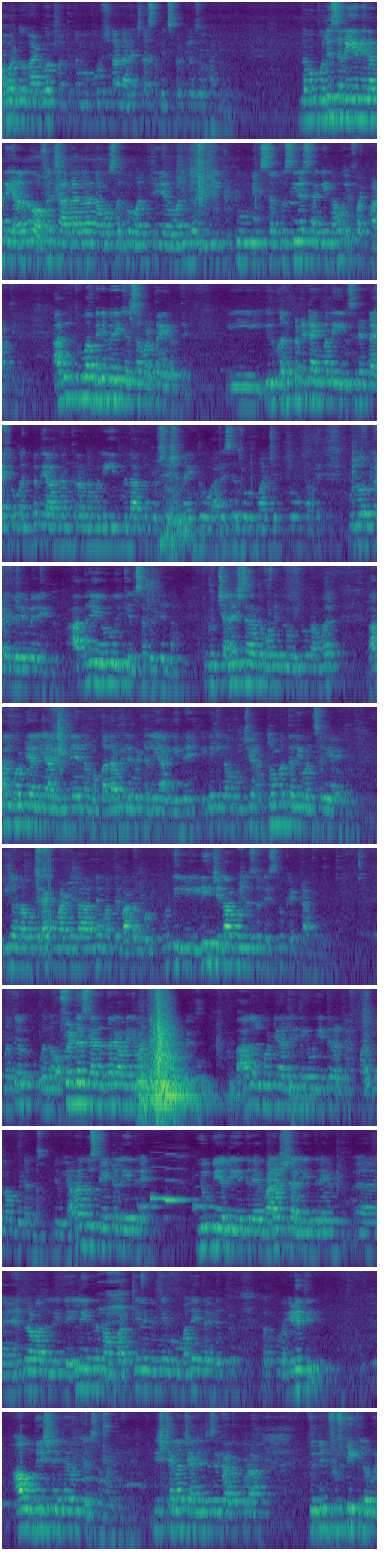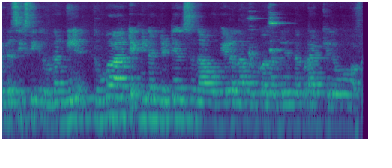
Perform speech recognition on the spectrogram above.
ಅವರದ್ದು hard work ಮತ್ತೆ ನಮ್ಮ ಮೂರು ಜನ ನಾಲ್ಕು ಜನ ಸಬ್ ಇನ್ಸ್ಪೆಕ್ಟರ್ಸ್ ಹಾರ್ಡ್ ವರ್ಕ್ ನಮ್ಮ ಪೊಲೀಸಲ್ಲಿ ಏನಿರುತ್ತೆ, ಯಾರಾದ್ರು ಆಫೆನ್ಸ್ ಆದಾಗ ನಾವು ಸ್ವಲ್ಪ ಒನ್ ಒಂದು ವೀಕ್ ಟೂ ವೀಕ್ಸ್ ಸ್ವಲ್ಪ ಸೀರಿಯಸ್ ಆಗಿ ನಾವು ಎಫರ್ಟ್ ಮಾಡ್ತೀವಿ. ಆದ್ರೆ ತುಂಬಾ ಬೇರೆ ಬೇರೆ ಕೆಲಸ ಬರ್ತಾ ಇರುತ್ತೆ. ಈ ಇದು ಗಣಪತಿ ಟೈಮಲ್ಲಿ ಇನ್ಸಿಡೆಂಟ್ ಆಯಿತು, ಗಣಪತಿ ಆದ ನಂತರ ನಮ್ಮಲ್ಲಿ ಈದ್ ಮಿಲಾದ್ ಪ್ರೊಸೆಷನ್ ಆಯಿತು R S S route march ಇತ್ತು, ಮತ್ತೆ ಇನ್ನೊಂದು ಕಡೆ ಬೇರೆ ಬೇರೆ ಇತ್ತು. ಆದರೆ ಇವರು ಈ ಕೆಲಸ ಬಿಡಲಿಲ್ಲ. ಇವರು ಚಾಲೆಂಜ್ ತರ ತಗೊಂಡಿದ್ರು ಇದು ನಮ್ಮ ಬಾಗಲಕೋಟೆಯಲ್ಲಿ ಆಗಿದೆ, ನಮ್ಮ ಬಾದಾಮಿ ಲಿಮಿಟ್ ಅಲ್ಲಿ ಆಗಿದೆ. ಇದಕ್ಕಿಂತ ಮುಂಚೆ ಹತ್ತೊಂಬತ್ತಲ್ಲಿ ಒಂದ್ಸರಿ ಆಯಿತು. ಈಗ ನಾವು ಕ್ರ್ಯಾಕ್ ಮಾಡಲಿಲ್ಲ ಅಂದ್ರೆ ಮತ್ತೆ ಬಾಗಲಕೋಟೆ ಪೂರ್ತಿ ಇಡೀ ಜಿಲ್ಲಾ ಪೊಲೀಸ್ ಹೆಸರು ಕೆಟ್ಟಾಗುತ್ತೆ. ಮತ್ತೆ ಒಂದು ಅಫೆಂಡರ್ಸ್ ಯಾರಿರ್ತಾರೆ ಅವರಿಗೆ ಮತ್ತೆ ಕೊಡ್ಬೇಕು ಬಾಗಲಕೋಟೆಯಲ್ಲಿ ನೀವು ಈ ತರ ಥೆಫ್ಟ್ ಮಾಡಿದ್ರು ನಾವು ಬಿಡಲ್ಲ. ನೀವು ಯಾರಾದ್ರೂ ಸ್ಟೇಟ್ ಅಲ್ಲಿ ಇದ್ರೆ ಯು ಪಿ ಅಲ್ಲಿ ಇದ್ರೆ ಮಹಾರಾಷ್ಟ್ರ ಅಲ್ಲಿ ಇದ್ರೆ ಹೈದರಾಬಾದ್ ಅಲ್ಲಿ ಇದ್ರೆ, ಎಲ್ಲಿ ಇದ್ರೆ ನಾವು ಬರ್ತೀವಿ, ನಿಮಗೆ ಮನೆಯಿಂದ ಹಿಡಿತೀವಿ. ಆ ಉದ್ದೇಶದಿಂದ ಒಂದು ಕೆಲಸ ಮಾಡಿದ್ದೀವಿ ಇಷ್ಟೆಲ್ಲ ಚಾಲೆಂಜಸ್ ಇದ್ದಾಗ ಕೂಡ within fifty kilometre sixty kilometre ನೀ ತುಂಬಾ ಟೆಕ್ನಿಕಲ್ ಡೀಟೇಲ್ಸ್ ನಾವು ಹೇಳಲ್ಲ ಬಿಕಾಸ್ ಅದರಿಂದ ಕೂಡ ಕೆಲವು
